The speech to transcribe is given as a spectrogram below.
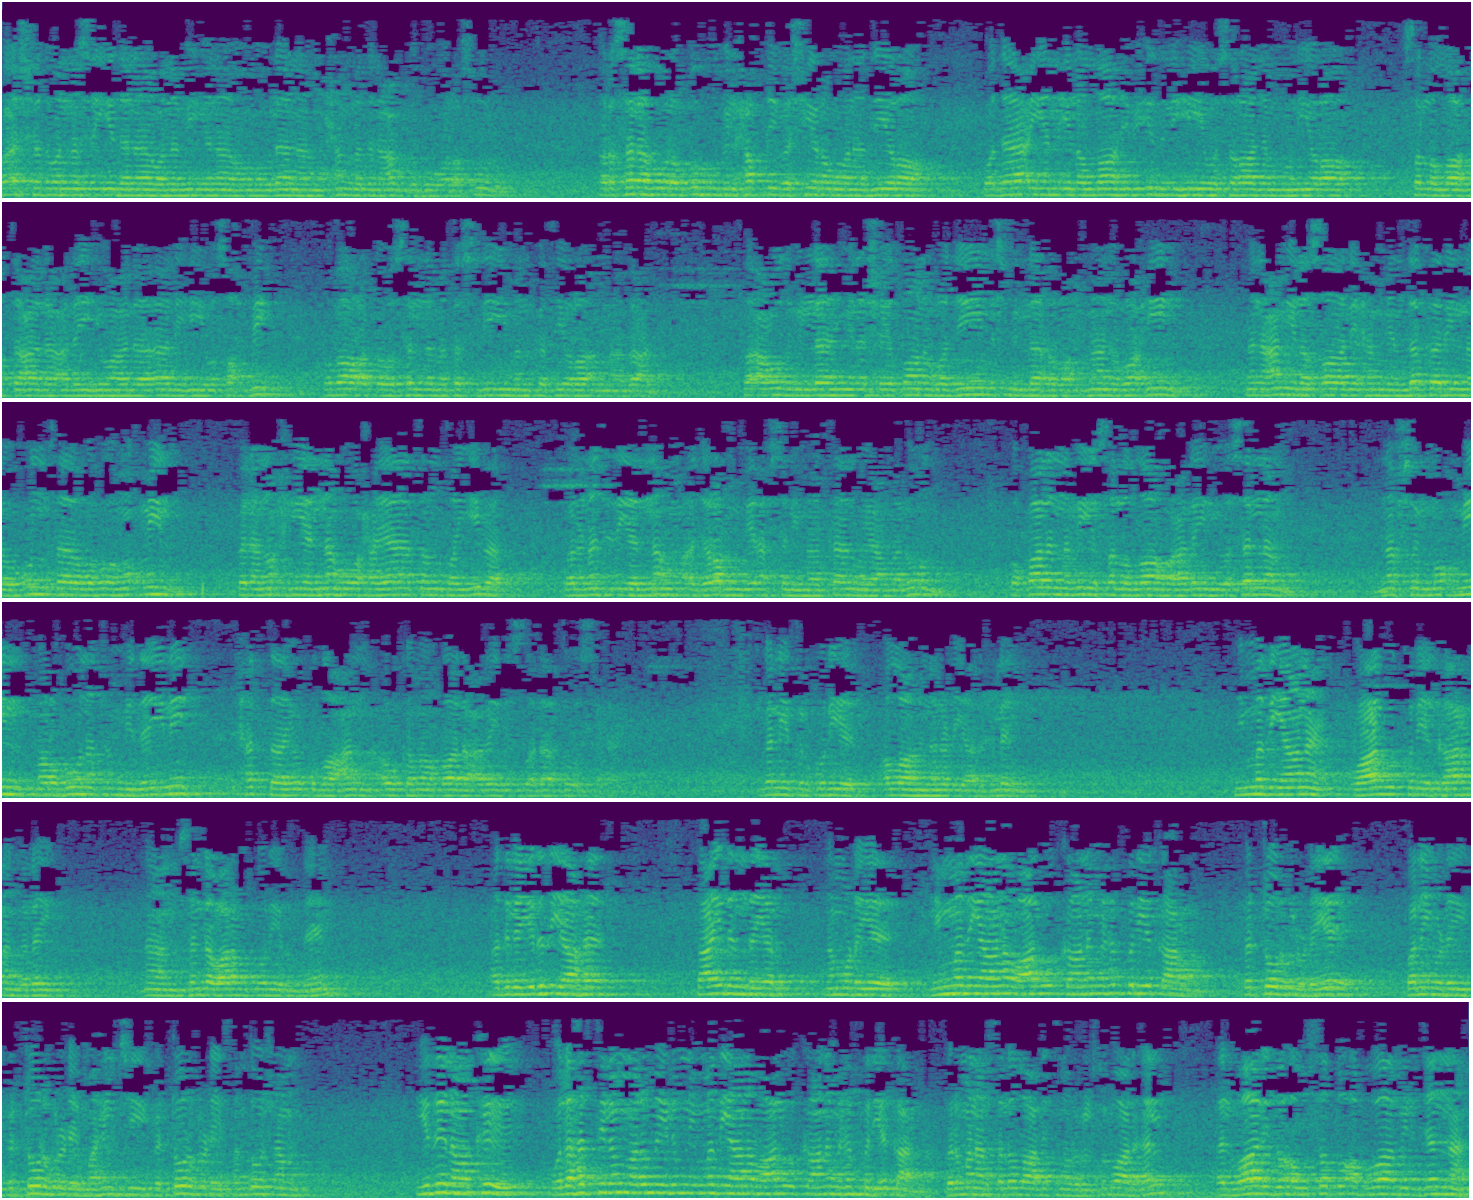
وأشهد أن سيدنا ونبينا ومولانا محمدا عبده ورسوله. أرسله ربه بالحق بشيرا ونذيرا وداعيا إلى الله بإذنه وسراجا منيرا. صلى الله تعالى عليه وعلى آله وصحبه وبارك وسلم تسليما كثيرا أما بعد. فأعوذ بالله من الشيطان الرجيم. بسم الله الرحمن الرحيم. من عمل صالحا من ذكر أو أنثى وهو مؤمن فلنحيينه حياة طيبة ولنجزينهم أجرهم بأحسن ما كانوا يعملون وقال النبي صلى الله عليه وسلم نفس المؤمن مرهونة بدينه حتى يقضى عنه أو كما قال عليه الصلاة والسلام கண்ணியத்திற்குரிய அல்லாஹின் நல்லடியார்களே நிம்மதியான வாழ்வுக்குரிய காரணங்களை நான் சென்ற வாரம் கூறியிருந்தேன். அதில் இறுதியாக தாய் தந்தையர் நம்முடைய நிம்மதியான வாழ்வுக்கான மிகப்பெரிய காரணம் பெற்றோர்களுடைய பணிவிடை பெற்றோர்களுடைய மகிழ்ச்சி பெற்றோர்களுடைய சந்தோஷம். இது நமக்கு உலகத்திலும் மறுமையிலும் நிம்மதியான வாழ்வுக்கான மிகப்பெரிய காரணம். பெருமனார் செல்லவா அலிசன் அவர்கள் சொல்வார்கள் الوالد أوسط أبواب الجنة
